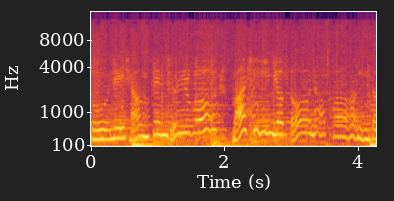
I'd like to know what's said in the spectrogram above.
손에 샴페인 들고 마시며 떠나간다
